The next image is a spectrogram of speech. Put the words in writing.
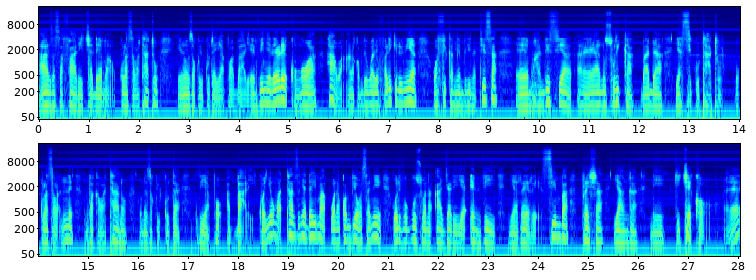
aanza safari Chadema. Ukurasa wa tatu inaweza kuikuta yapo habari. MV Nyerere kung'oa hawa. Anakwambia waliofariki dunia wafika mia mbili na tisa. Eh, mhandisi eh, anusurika baada ya siku tatu. Ukurasa wa nne mpaka wa tano unaweza kuikuta hapo habari. Kwa nyuma, Tanzania Daima wanakwambia wasanii walivyoguswa na ajali ya MV Nyerere. Simba presha Yanga ni kicheko eh.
